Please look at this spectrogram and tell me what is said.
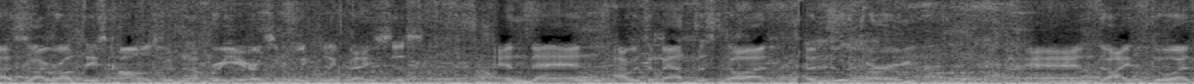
Uh, so I wrote these columns for a number of years on a weekly basis. And then I was about to start a new firm, and I thought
